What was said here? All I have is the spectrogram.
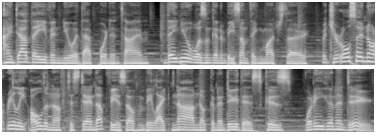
I doubt they even knew at that point in time. They knew it wasn't going to be something much though. But you're also not really old enough to stand up for yourself and be like, nah, I'm not going to do this, cause what are you going to do?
